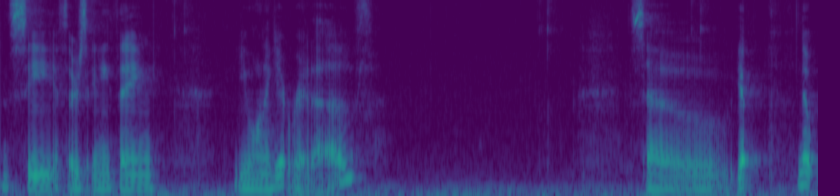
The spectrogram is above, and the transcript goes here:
and see if there's anything you want to get rid of. So, yep, nope.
